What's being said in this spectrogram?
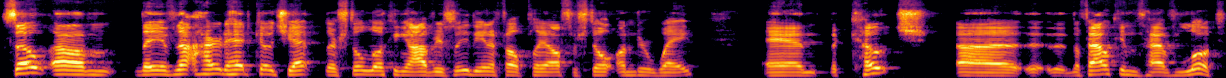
So um, they have not hired a head coach yet. They're still looking. Obviously, the NFL playoffs are still underway, and the coach, uh, the Falcons have looked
